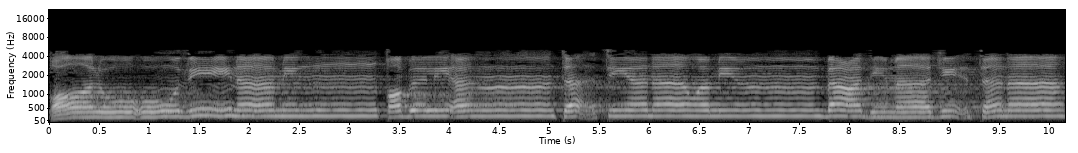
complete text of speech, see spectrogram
قالوا أوذينا من قبل أن تأتينا ومن بعد ما جئتنا.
